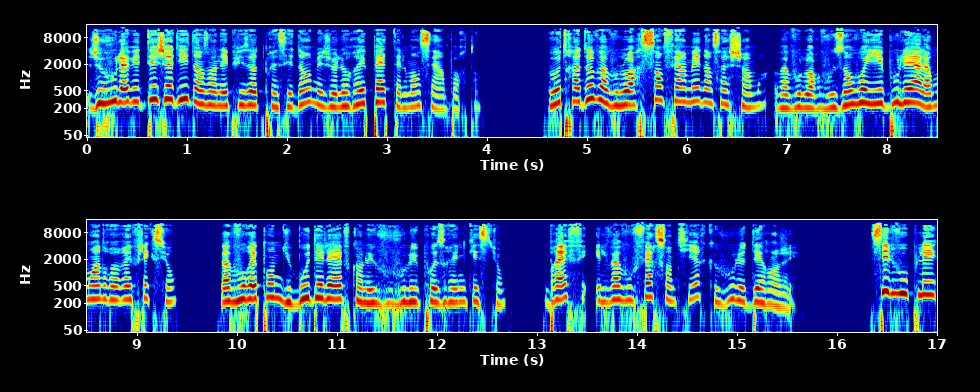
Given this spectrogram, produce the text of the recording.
Je vous l'avais déjà dit dans un épisode précédent, mais je le répète tellement c'est important. Votre ado va vouloir s'enfermer dans sa chambre, va vouloir vous envoyer bouler à la moindre réflexion, va vous répondre du bout des lèvres quand vous lui poserez une question. Bref, il va vous faire sentir que vous le dérangez. S'il vous plaît,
